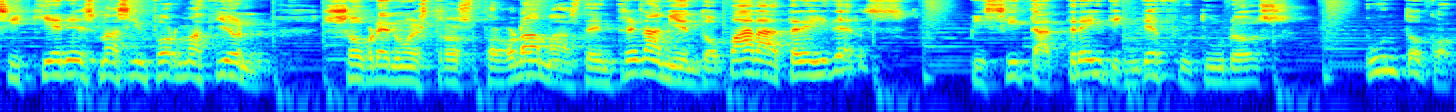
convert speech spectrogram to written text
Si quieres más información sobre nuestros programas de entrenamiento para traders, visita tradingdefuturos.com.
